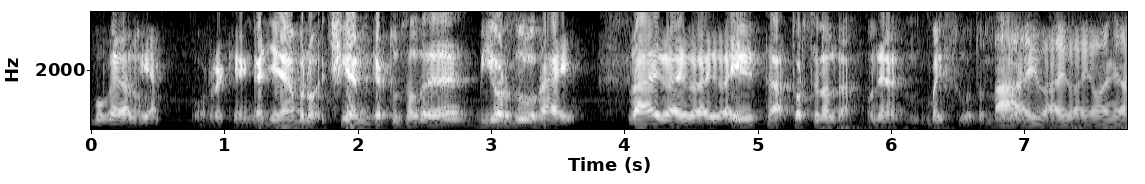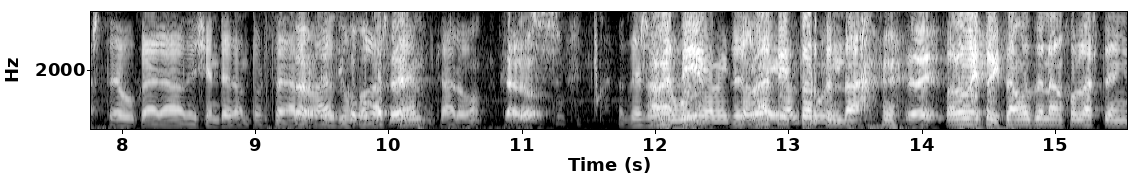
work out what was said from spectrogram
bukeraldian. Horreken, gainea, bueno, etxian gertu zaude, eh? Bi ordu. Bai, Bai, bai, bai, bai. Eta tortzen alda, honean, maizu tortzen. Bai, bai, bai, baina azte bukaera desentetan tortzen, Claro, ez duen etiko jolasten, claro. Claro. Desgraziz, desgraziz bai, tortzen da. Bai. Horo beto izango zenan jolasten.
